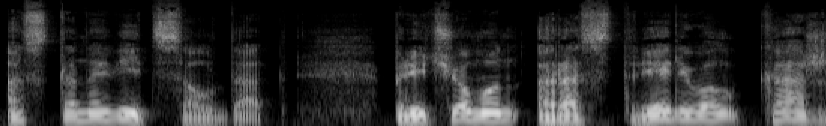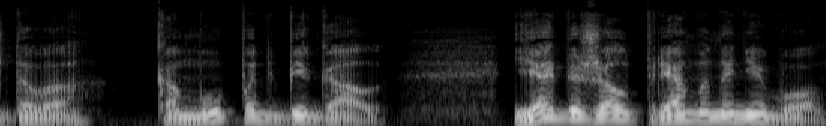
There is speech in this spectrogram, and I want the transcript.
остановить солдат. Причем он расстреливал каждого, кому подбегал. Я бежал прямо на него.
